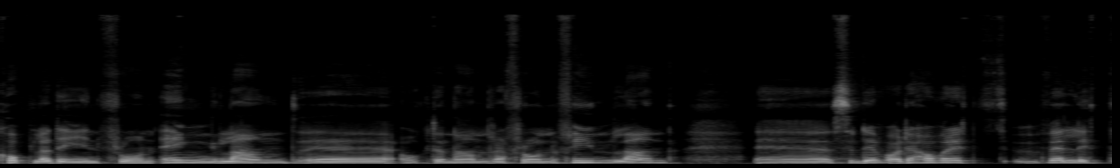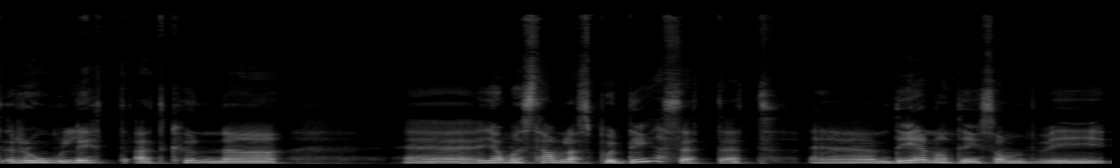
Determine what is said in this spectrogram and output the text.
kopplade in från England eh, och den andra från Finland. Eh, så det, var, det, har varit väldigt roligt att kunna eh, ja, men samlas på det sättet. Eh, det är någonting som vi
